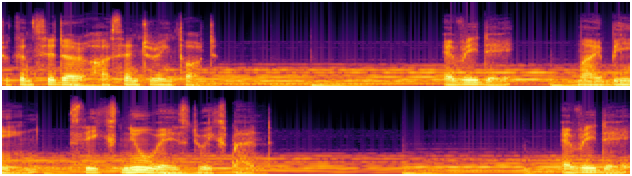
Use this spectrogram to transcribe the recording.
to consider our centering thought. Every day, my being seeks new ways to expand. Every day,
